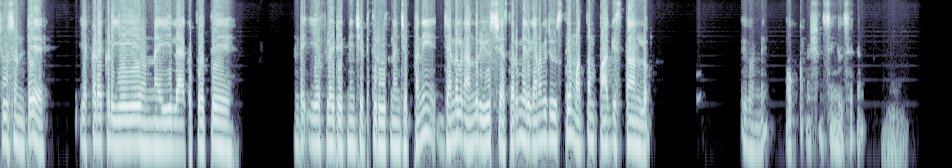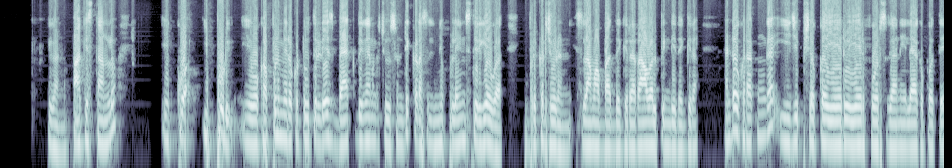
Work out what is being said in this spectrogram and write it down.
చూసుంటే ఎక్కడెక్కడ ఏ ఏ ఉన్నాయి లేకపోతే అంటే ఏ ఫ్లైట్ ఎటు నుంచి ఎటు తిరుగుతుందని చెప్పని జనరల్గా అందరూ యూస్ చేస్తారు. మీరు కనుక చూస్తే మొత్తం పాకిస్తాన్లో. ఇదిగోండి ఇగోండి ఒక్క నిమిషం సింగిల్ సెకండ్ ఇగోండి పాకిస్తాన్లో ఎక్కువ. ఇప్పుడు ఒకప్పుడు మీరు ఒక టూ త్రీ డేస్ బ్యాక్ కనుక చూసుంటే ఇక్కడ అసలు ఇన్ని ప్లేన్స్ తిరిగేవి కాదు. ఇప్పుడు ఇక్కడ చూడండి ఇస్లామాబాద్ దగ్గర రావల్పిండి దగ్గర. అంటే ఒక రకంగా ఈజిప్ట్ యొక్క ఎయిర్ ఎయిర్ ఫోర్స్ కానీ లేకపోతే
